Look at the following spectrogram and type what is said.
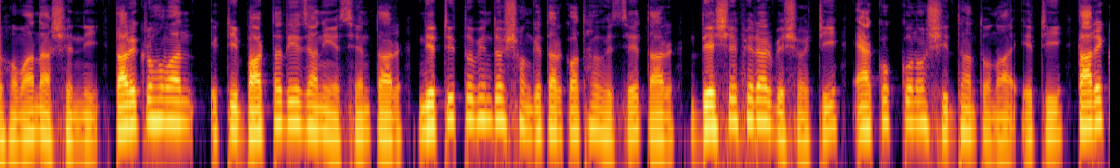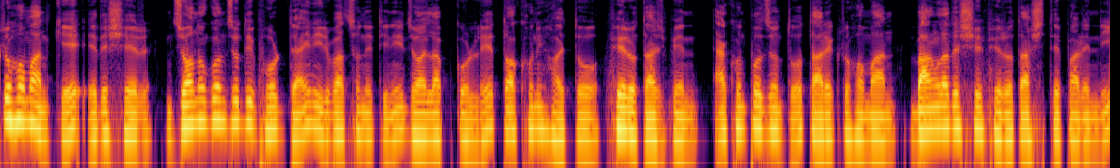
রহমান আসেননি। তারেক রহমান একটি বার্তা দিয়ে জানিয়েছেন, তার নেতৃত্ববৃন্দের সঙ্গে তার কথা হয়েছে, তার দেশে ফেরার বিষয়টি একক কোনো সিদ্ধান্ত নয়। এটি তারেক রহমানকে এদেশের জনগণ যদি ভোট দেয়, নির্বাচনে তিনি জয়লাভ করলে তখনই হয়তো ফেরত আসবেন। এখন পর্যন্ত তারেক রহমান বাংলাদেশে ফেরত আসতে পারেননি।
